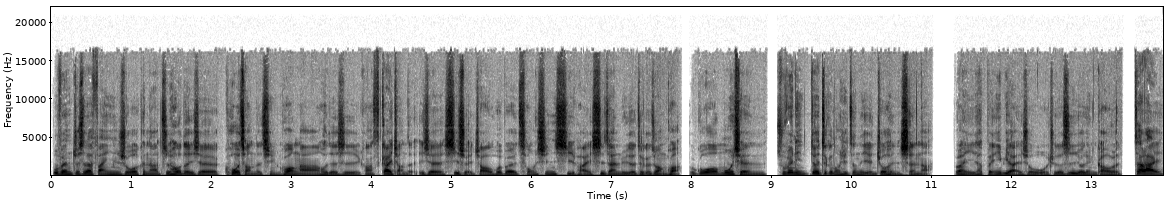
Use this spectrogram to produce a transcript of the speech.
部分就是在反映说，可能它之后的一些扩厂的情况啊，或者是刚 Sky 讲的一些细水胶会不会重新洗牌市占率的这个状况。不过目前，除非你对这个东西真的研究很深啊，不然以它本益比来说，我觉得是有点高了。再来，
